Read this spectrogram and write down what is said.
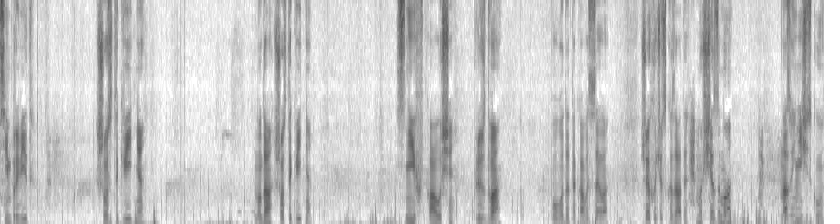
Всім привіт! 6 квітня. Ну да, 6 квітня. Сніг в калуші. Плюс 2. Погода така весела. Що я хочу сказати? Ну, ще зима. У нас в Генічеську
